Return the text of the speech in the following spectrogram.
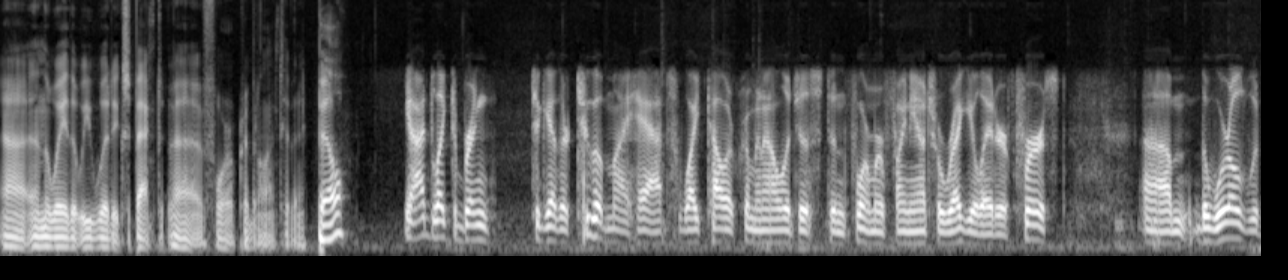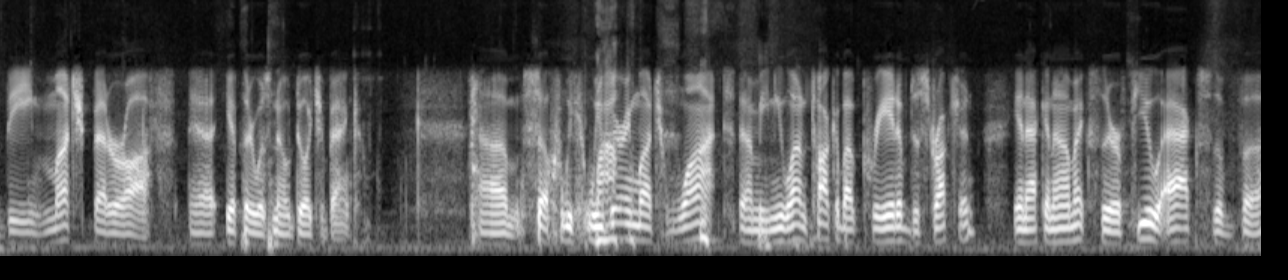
uh, in the way that we would expect uh, for criminal activity. Bill? Yeah, I'd like to bring together two of my hats white collar criminologist and former financial regulator. First, um, the world would be much better off uh, if there was no Deutsche Bank. Um, so we, we Wow. very much want, I mean, you want to talk about creative destruction in economics. There are few acts of uh,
